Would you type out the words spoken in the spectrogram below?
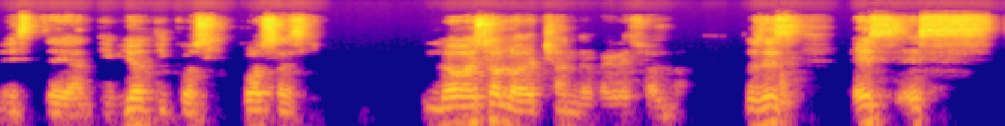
este, antibióticos y cosas, y luego eso lo echan de regreso al mar. Entonces, es, es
